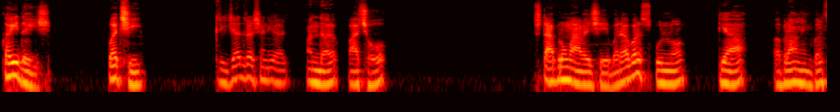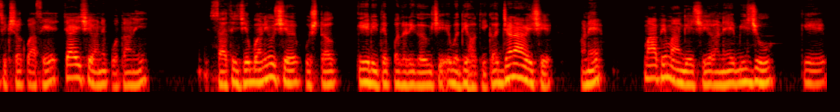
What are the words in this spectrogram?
કહી દઈશ. પછી ત્રીજા દ્રશ્યની અંદર પાછો સ્ટાફ રૂમ આવે છે, બરાબર? સ્કૂલનો. ત્યાં અબ્રાહમ લિંકન શિક્ષક પાસે જાય છે અને પોતાની સાથે જે બન્યું છે, પુસ્તક કેવી રીતે પલળી ગયું છે, એ બધી હકીકત જણાવે છે અને માફી માંગે છે અને બીજું કે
